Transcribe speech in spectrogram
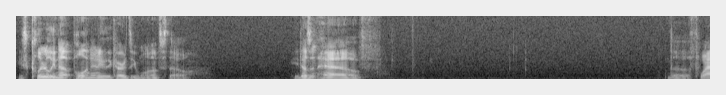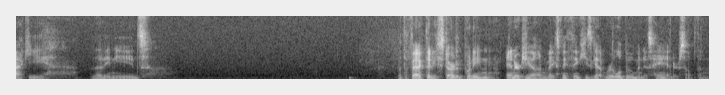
He's clearly not pulling any of the cards he wants though. He doesn't have the Thwackey that he needs. But the fact that he started putting energy on makes me think he's got Rillaboom in his hand or something.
